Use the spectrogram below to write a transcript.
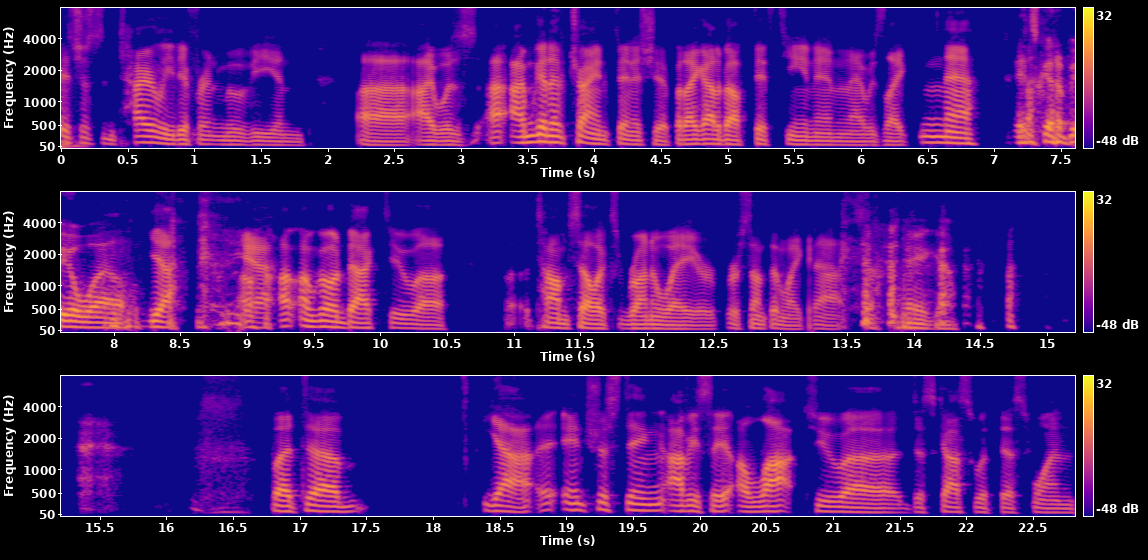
it's just entirely different movie and uh i was I, i'm gonna try and finish it but i got about 15 in and i was like nah It's gonna be a while. yeah Yeah. I, i'm going back to uh uh, tom selleck's runaway or, or something like that so, There you go. but um yeah interesting obviously a lot to uh discuss with this one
